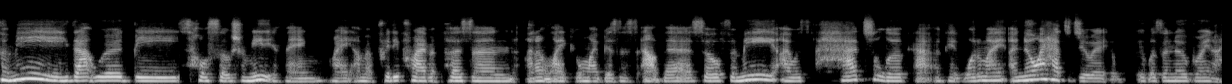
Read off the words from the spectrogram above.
for me, that would be this whole social media thing, right? I'm a pretty private person. I don't like all my business out there. So for me, I was had to look at, okay, what am I? I know I had to do it. It was a no brainer.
